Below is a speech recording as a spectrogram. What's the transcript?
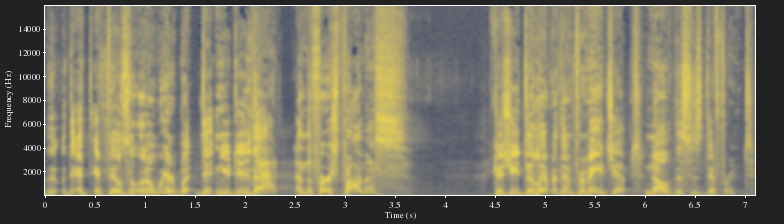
it, it feels a little weird, but didn't you do that in the first promise? Because you delivered them from Egypt. No, this is different.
